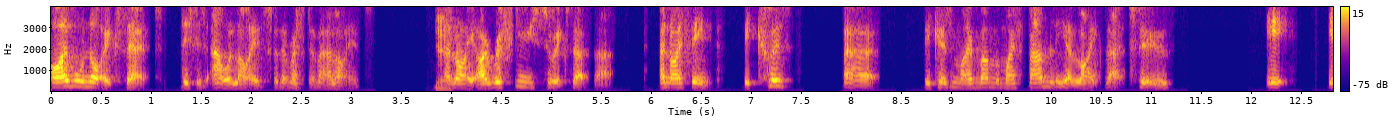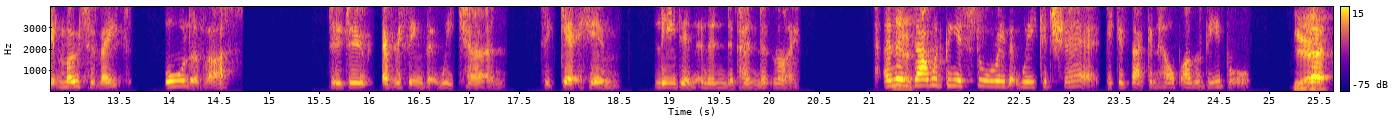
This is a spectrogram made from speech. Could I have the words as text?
I will not accept this is our lives for the rest of our lives. Yeah. And I, I refuse to accept that. And I think because uh, because my mum and my family are like that too, it it motivates all of us to do everything that we can to get him leading an independent life. and then Yeah. that would be a story that we could share because that can help other people. Yeah. But,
